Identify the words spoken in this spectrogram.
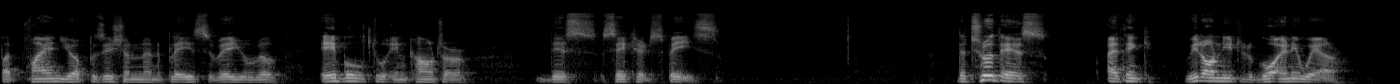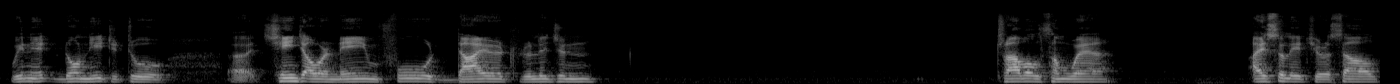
but find your position and a place where you will able to encounter this sacred space the truth is, I think we don't need to go anywhere. We need, don't need to uh, change our name, food, diet, religion, travel somewhere, isolate yourself.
